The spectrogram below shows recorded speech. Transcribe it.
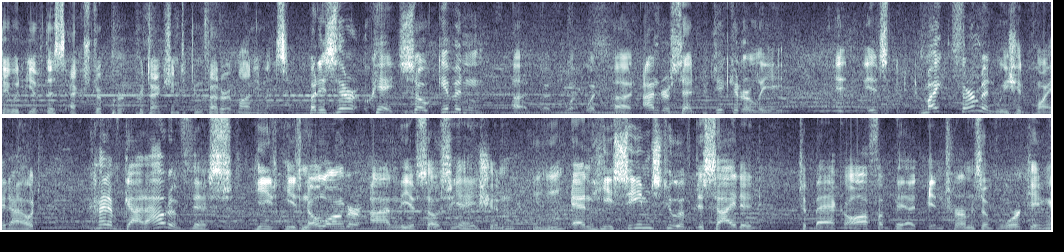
they would give this extra pr- protection to Confederate monuments. But is there okay? So, given uh, what, what uh, Andra said, particularly, it, it's Mike Thurmond. We should point out, kind of got out of this. He, he's no longer on the association, and he seems to have decided to back off a bit in terms of working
